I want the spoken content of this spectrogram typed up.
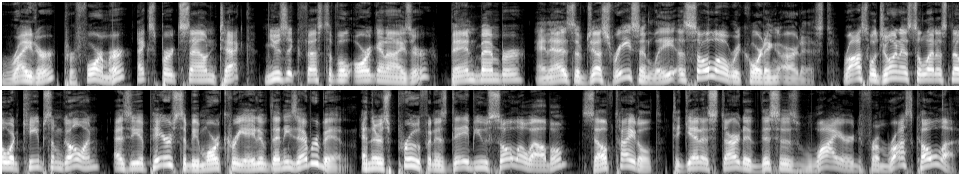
writer, performer, expert sound tech, music festival organizer, band member, and as of just recently, a solo recording artist. Ross will join us to let us know what keeps him going, as he appears to be more creative than he's ever been. And there's proof in his debut solo album, self titled. To get us started, this is Wired from Ross Cola.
